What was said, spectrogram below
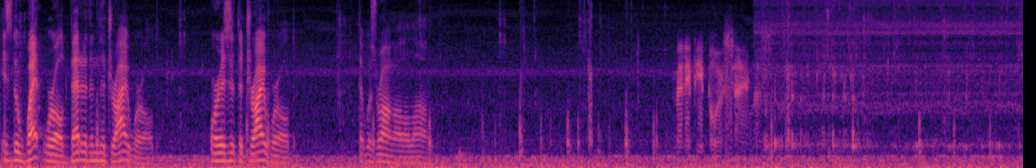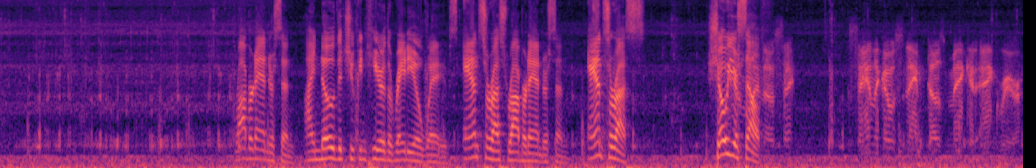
Is the wet world better than the dry world? Or is it the dry world that was wrong all along? Many people are saying this. Robert Anderson, I know that you can hear the radio waves. Answer us, Robert Anderson. Answer us. Show yourself. Though, say, saying the ghost name does make it angrier.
